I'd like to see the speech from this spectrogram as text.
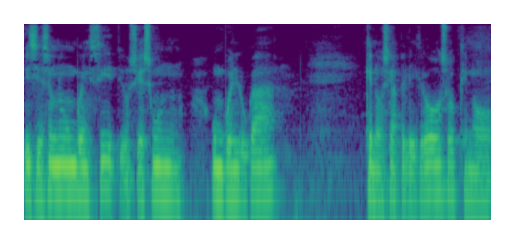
y si es un buen sitio, si es un, un buen lugar, que no sea peligroso, que no,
